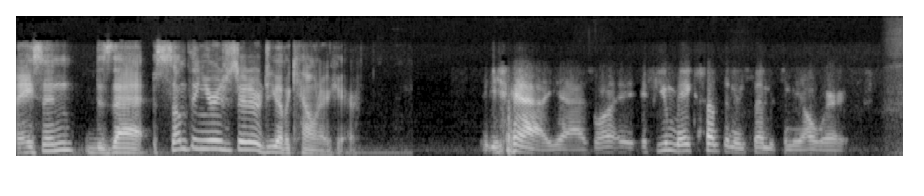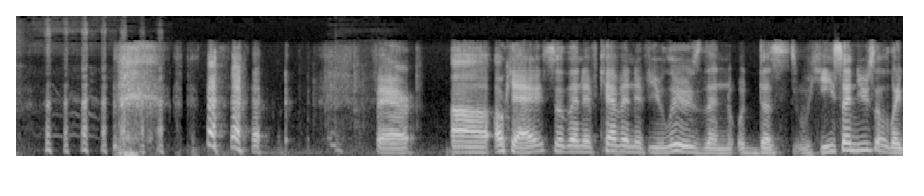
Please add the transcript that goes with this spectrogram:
Mason, is that something you're interested in, or do you have a counter here? Yeah, yeah. As long if you make something and send it to me, I'll wear it. Fair. Uh, okay, so then if Kevin, if you lose, then does he send you something? Like,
